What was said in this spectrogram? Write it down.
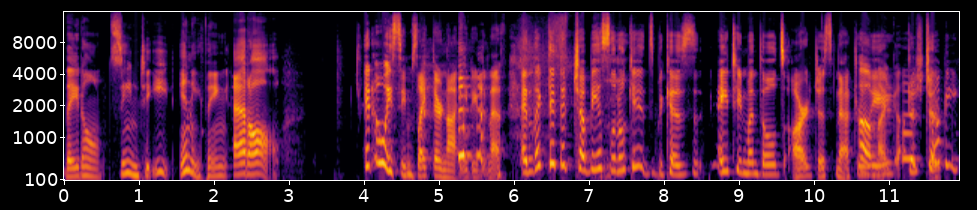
they don't seem to eat anything at all. It always seems like they're not eating enough. And look, they're the chubbiest little kids because 18 month olds are just naturally oh gosh, just chubby.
